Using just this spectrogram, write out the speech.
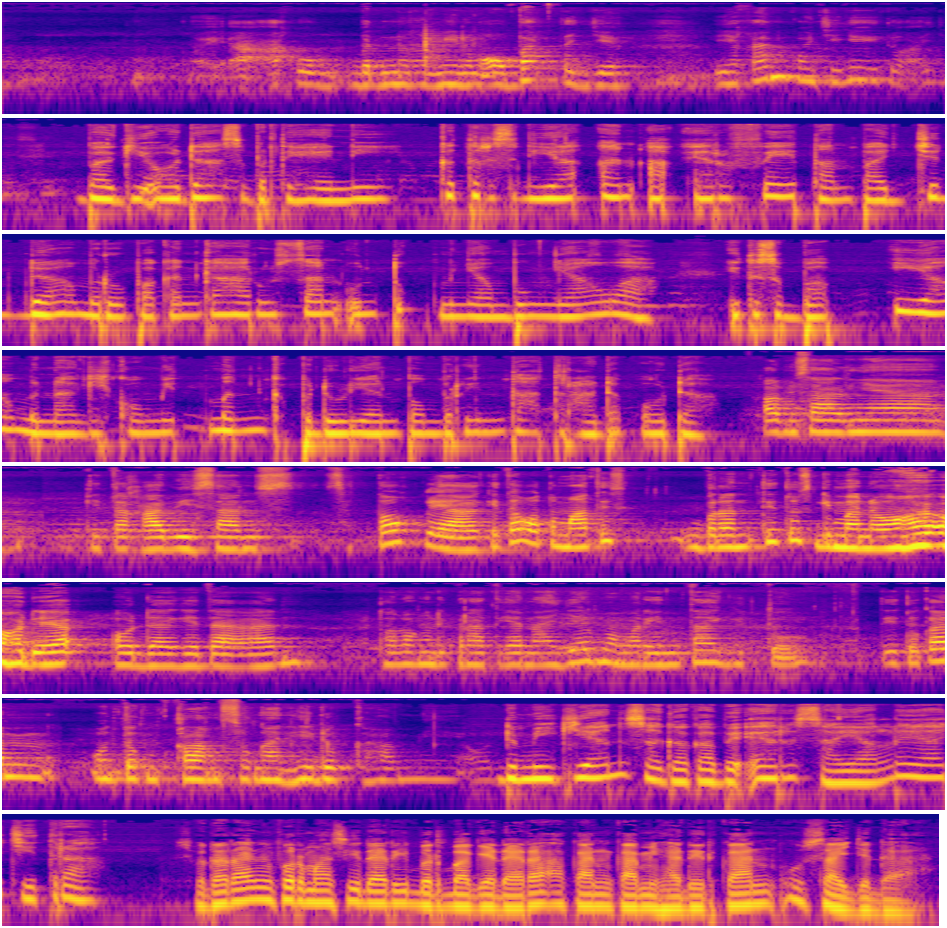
ya, aku bener minum obat aja. Ya kan kuncinya itu aja sih. Bagi Oda seperti Heni, ketersediaan ARV tanpa jeda merupakan keharusan untuk menyambung nyawa. Itu sebab ia menagih komitmen kepedulian pemerintah terhadap Oda. Kalau misalnya kita kehabisan stok ya kita otomatis berhenti terus gimana Oda Oda kita kan. Tolong diperhatikan aja pemerintah gitu. Itu kan untuk kelangsungan hidup kami. Demikian Saga KBR, saya Lea Citra. Saudara informasi dari berbagai daerah akan kami hadirkan usai jeda.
